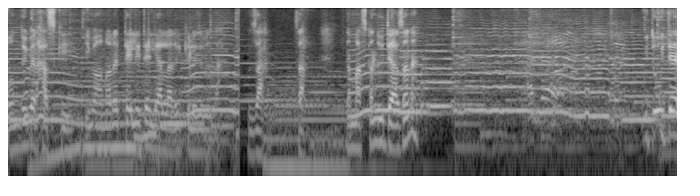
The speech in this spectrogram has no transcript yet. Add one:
বন্ধুবের হাসকি ইবা অনারে টেলি টেলি আল্লাহর কেলে যাবে। যা যা। যা মাঝখান দুইটা আছে না? উইতে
